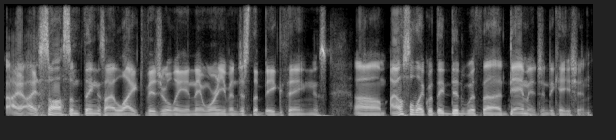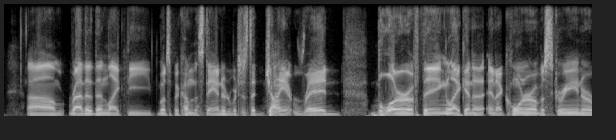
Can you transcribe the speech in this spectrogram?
I, I saw some things I liked visually, and they weren't even just the big things. Um, I also like what they did with uh, damage indication, um, rather than like the what's become the standard, which is the giant red blur of thing, like in a in a corner of a screen or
